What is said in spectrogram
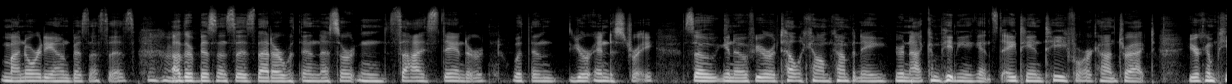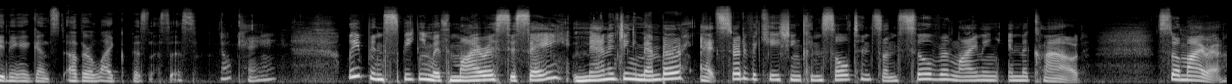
minority-owned businesses other businesses that are within a certain size standard within your industry. So you know if you're a telecom company you're not competing against AT&T for a contract. You're competing against other like businesses. Okay. We've been speaking with Myra Sisse, managing member at Certification Consultants on Silver Lining in the Cloud. So, Myra,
